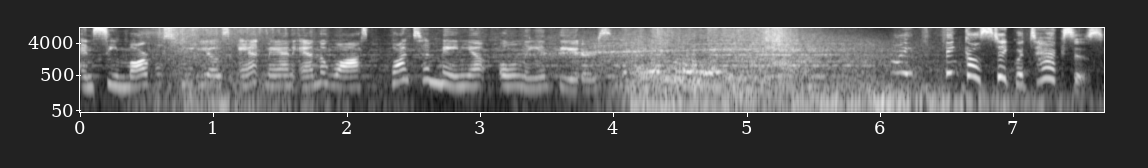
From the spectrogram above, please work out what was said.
And see Marvel Studios' Ant-Man and the Wasp, Quantumania only in theaters. I think I'll stick with taxes.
